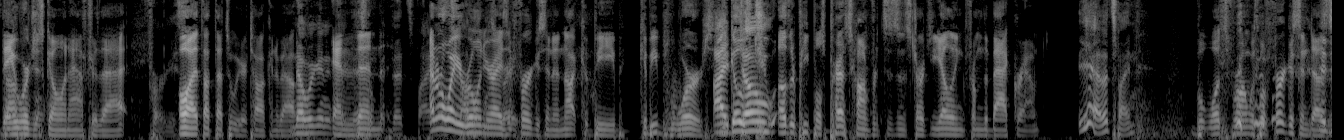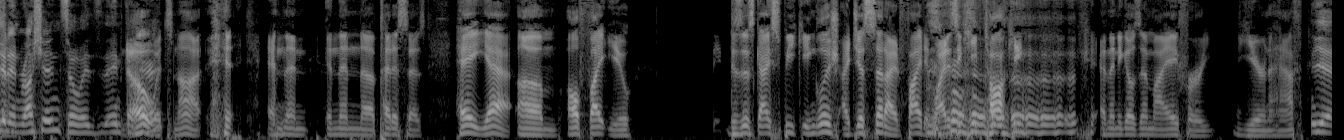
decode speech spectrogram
They were just going after that. Ferguson. Oh, I thought that's what we were talking about. no, we're gonna. and then- one, that's fine. I don't know why you're rolling your eyes Unstoppable's at Ferguson and not Khabib. Khabib's worse. He I goes to other people's press conferences and starts yelling from the background. Yeah, that's fine. But what's wrong with what Ferguson does? Is it then? in Russian? So it's No, it's not. and then and then uh, Pettis says, "Hey, yeah, um, I'll fight you." Does this guy speak English? I just said I'd fight him. Why does he keep talking? And then he goes MIA for a year and a half. yeah.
